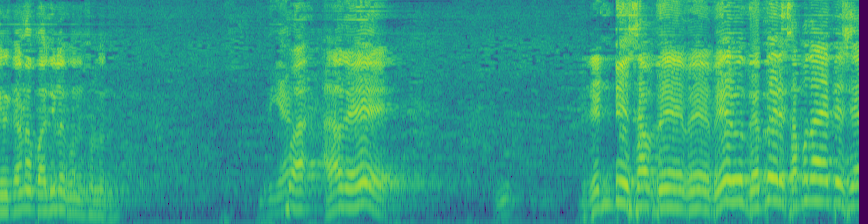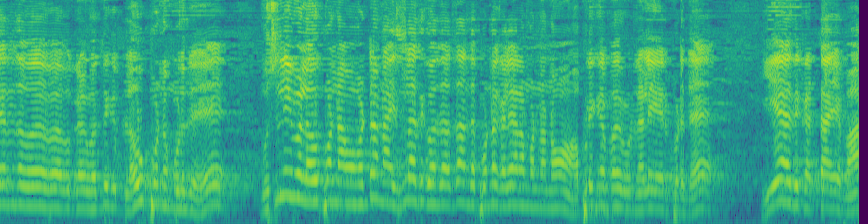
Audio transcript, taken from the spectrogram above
இதுக்கான பதிலை கொஞ்சம் சொல்லுங்கள் அதாவது ரெண்டு வே- வே- வேறு வெவ்வேறு சமுதாயத்தை சேர்ந்தவர்கள் வந்து லவ் பண்ணும் பொழுது முஸ்லீமை லவ் பண்ணாம மட்டும் நான் இஸ்லாத்துக்கு வந்தா தான் அந்த பொண்ணை கல்யாணம் பண்ணணும் அப்படிங்கிற மாதிரி ஒரு நிலை ஏற்படுது. ஏன் அது கட்டாயமா?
